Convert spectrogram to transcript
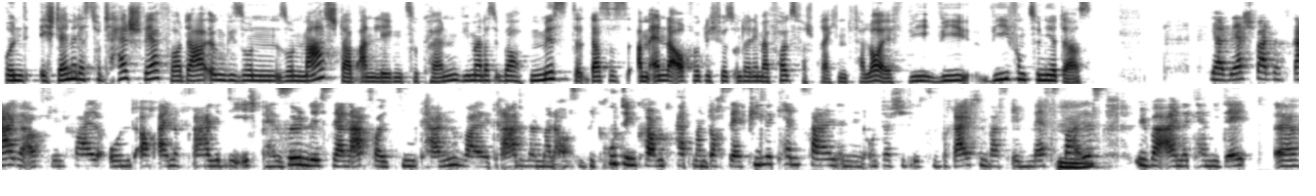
und ich stelle mir das total schwer vor, da irgendwie so einen so einen Maßstab anlegen zu können, wie man das überhaupt misst, dass es am Ende auch wirklich fürs Unternehmen erfolgsversprechend verläuft. Wie, wie, wie funktioniert das? Ja, sehr spannende Frage auf jeden Fall und auch eine Frage, die ich persönlich sehr nachvollziehen kann, weil gerade wenn man aus dem Recruiting kommt, hat man doch sehr viele Kennzahlen in den unterschiedlichsten Bereichen, was eben messbar mhm. ist, über eine Candidate äh,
